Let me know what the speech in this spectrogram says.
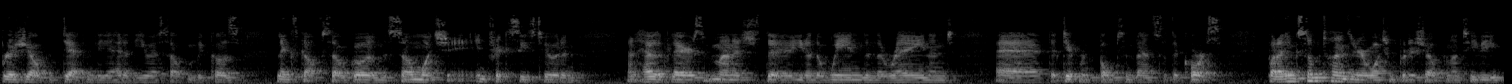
British Open definitely ahead of the US Open because links golf so good and there's so much intricacies to it and, and how the players manage the, you know, the wind and the rain and, uh, the different bumps and bends of the course. But I think sometimes when you're watching British Open on TV,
